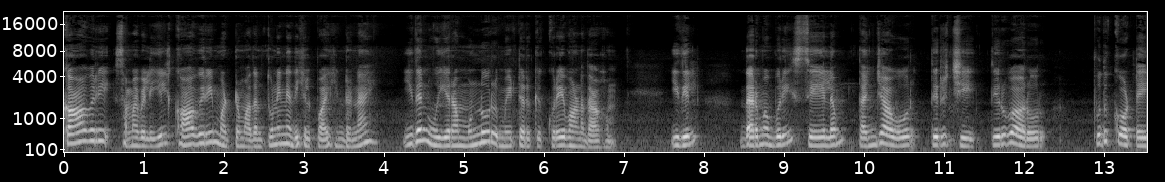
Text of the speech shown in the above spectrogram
காவிரி சமவெளியில் காவிரி மற்றும் அதன் துணை நதிகள் பாய்கின்றன. இதன் உயரம் முந்நூறு மீட்டருக்கு குறைவானதாகும். இதில் தருமபுரி சேலம் தஞ்சாவூர் திருச்சி திருவாரூர் புதுக்கோட்டை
